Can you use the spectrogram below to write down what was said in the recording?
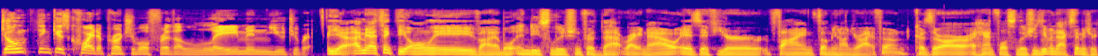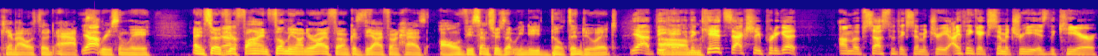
don't think is quite approachable for the layman YouTuber. Yeah, I mean, I think the only viable indie solution for that right now is if you're fine filming on your iPhone, because there are a handful of solutions. Even Aximmetry came out with an app yeah. recently and so if yeah. you're fine filming on your iPhone, because the iPhone has all of these sensors that we need built into it. Yeah, the, um, the kit's actually pretty good. I'm obsessed with Aximmetry. I think Aximmetry is the keyer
